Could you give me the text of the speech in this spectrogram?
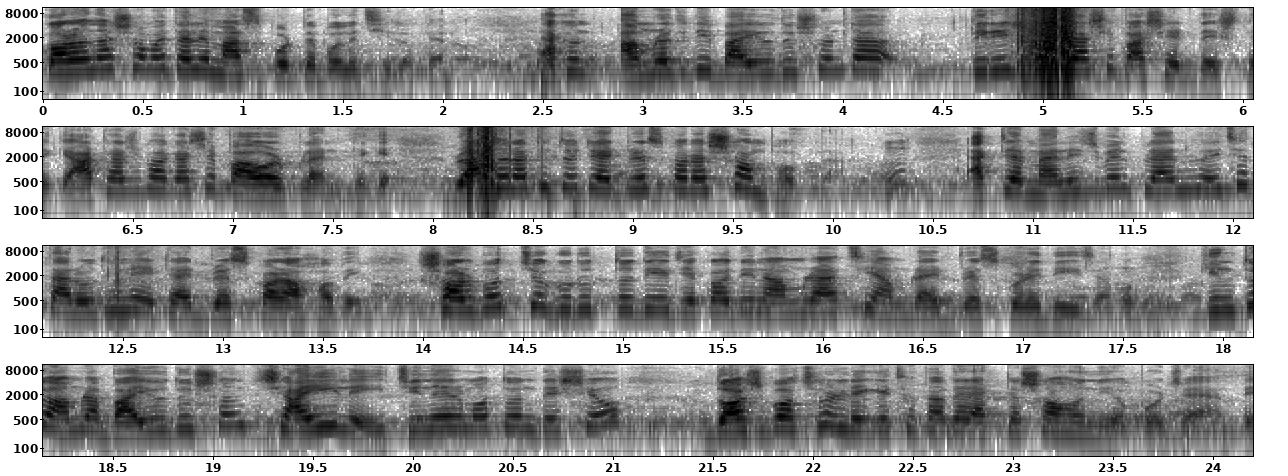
করোনার সময় তাহলে মাস্ক পরতে বলেছিল কেন? এখন আমরা যদি বায়ু দূষণটা তিরিশ ভাগ আসে পাশের দেশ থেকে, আঠাশ ভাগ আসে পাওয়ার প্ল্যান্ট থেকে। রাতারাতি তো এটা অ্যাড্রেস করা সম্ভব না? একটা ম্যানেজমেন্ট প্ল্যান হয়েছে, তার অধীনে এটা অ্যাড্রেস করা হবে। সর্বোচ্চ গুরুত্ব দিয়ে যে কদিন আমরা আছি, আমরা অ্যাড্রেস করে দিয়ে যাব। কিন্তু আমরা বায়ু দূষণ চাইলেই চীনের মতন দেশেও দশ বছর লেগেছে তাদের একটা সহনীয় পর্যায়ে আনতে।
